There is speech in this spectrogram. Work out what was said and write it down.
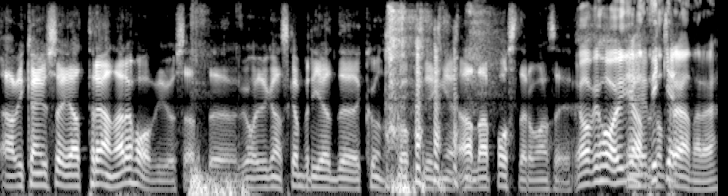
Ja, vi kan ju säga att tränare har vi ju så att uh, vi har ju ganska bred uh, kunskap kring alla poster om man säger. Ja, vi har ju Grante eh, som tränare.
